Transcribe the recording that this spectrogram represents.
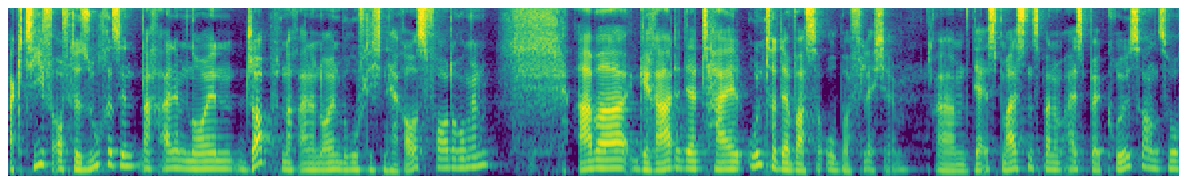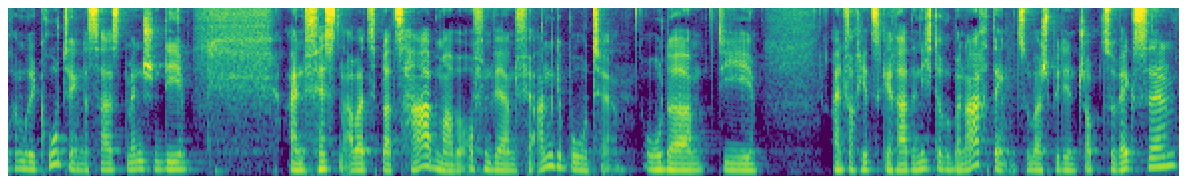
aktiv auf der Suche sind nach einem neuen Job, nach einer neuen beruflichen Herausforderungen. Aber gerade der Teil unter der Wasseroberfläche, ähm, der ist meistens bei einem Eisberg größer und so auch im Recruiting. Das heißt, Menschen, die einen festen Arbeitsplatz haben, aber offen wären für Angebote oder die einfach jetzt gerade nicht darüber nachdenken, zum Beispiel den Job zu wechseln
